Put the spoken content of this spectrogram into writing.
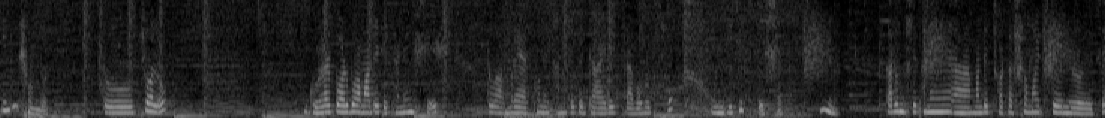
কিন্তু সুন্দর। তো চলো, ঘোরার পর্ব আমাদের এখানেই শেষ। তো আমরা এখন এখান থেকে ডাইরেক্ট যাব হচ্ছে এনজিপি স্টেশন, হুম? কারণ সেখানে আমাদের ছটার সময় ট্রেন রয়েছে।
